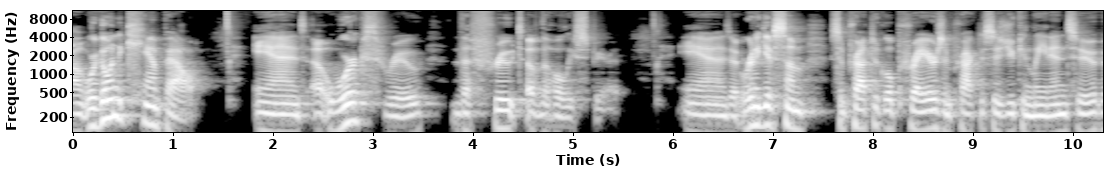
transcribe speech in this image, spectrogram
Uh, we're going to camp out and uh, work through the fruit of the Holy Spirit. and uh, we're going to give some some practical prayers and practices you can lean into.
